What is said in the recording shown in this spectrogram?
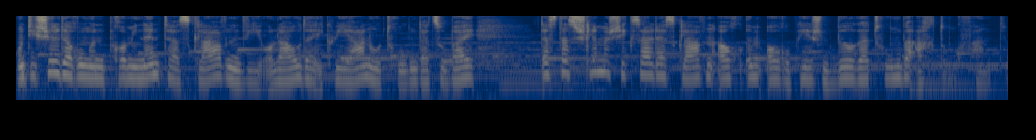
Und die Schilderungen prominenter Sklaven wie Olauda Equiano trugen dazu bei, dass das schlimme Schicksal der Sklaven auch im europäischen Bürgertum Beachtung fand.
